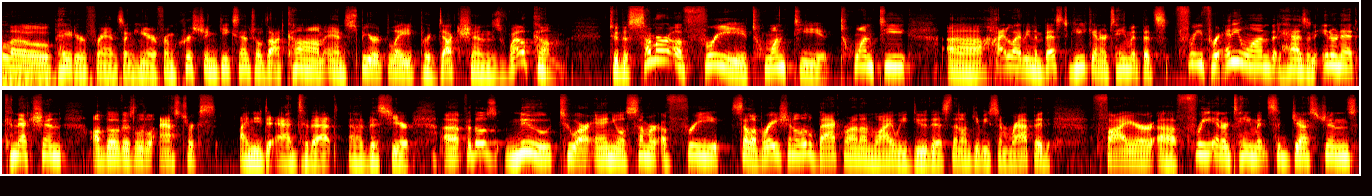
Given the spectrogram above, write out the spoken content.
Hello, Pater Frandsen here from ChristianGeekCentral.com and Spirit Blade Productions. Welcome to the Summer of Free 2020, uh, highlighting the best geek entertainment that's free for anyone that has an internet connection, although there's a little asterisk I need to add to that uh, this year. Uh, for those new to our annual Summer of Free celebration, a little background on why we do this, then I'll give you some rapid fire uh, free entertainment suggestions,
